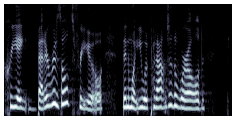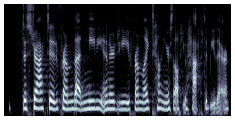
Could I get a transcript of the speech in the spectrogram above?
create better results for you than what you would put out into the world distracted from that needy energy from like telling yourself you have to be there.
